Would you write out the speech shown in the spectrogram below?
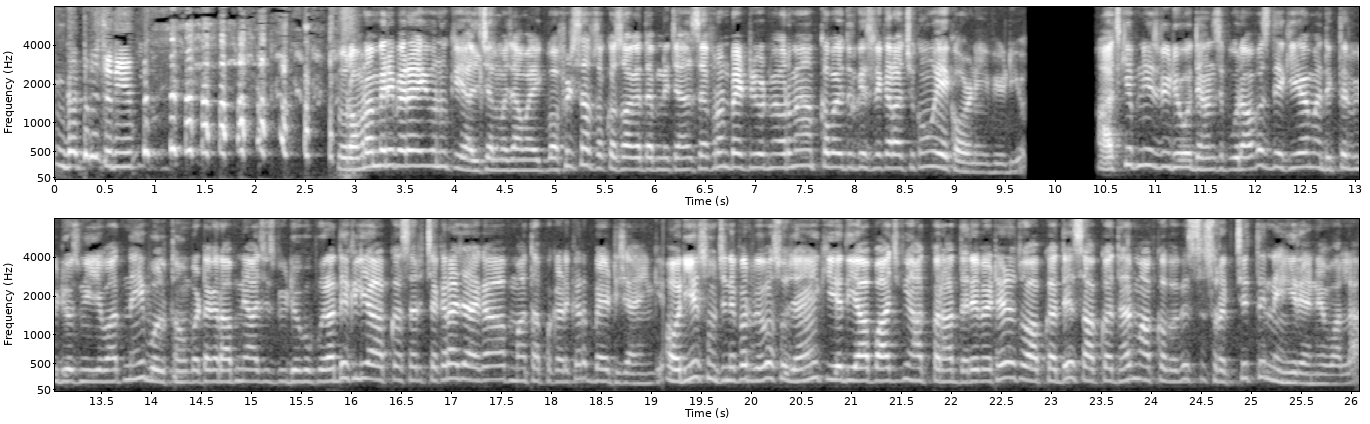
गटर शरीफ। तो राम राम मेरे प्यारे भाई की हलचल मजामा एक बार फिर से आप सबका स्वागत है अपने चैनल सेफ्रॉन पेट्रियोट में, और मैं आपका भाई दुर्गेश लेकर आ चुका हूँ एक और नई वीडियो। आज की अपनी इस वीडियो को ध्यान से पूरा अवश्य देखिएगा। मैं अधिकतर वीडियोस में ये बात नहीं बोलता हूँ बट अगर आपने आज इस वीडियो को पूरा देख लिया, आपका सर चकरा जाएगा, आप माथा पकड़कर बैठ जाएँगे। और ये सोचने पर विवश हो जाएँ कि यदि आप आज भी हाथ पर हाथ धरे बैठे रहे तो आपका देश, आपका धर्म, आपका भविष्य सुरक्षित नहीं रहने वाला।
